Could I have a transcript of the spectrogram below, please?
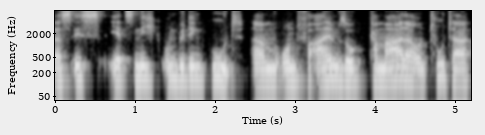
das ist jetzt nicht unbedingt gut. Ähm, und vor allem so Kamada und Tuta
